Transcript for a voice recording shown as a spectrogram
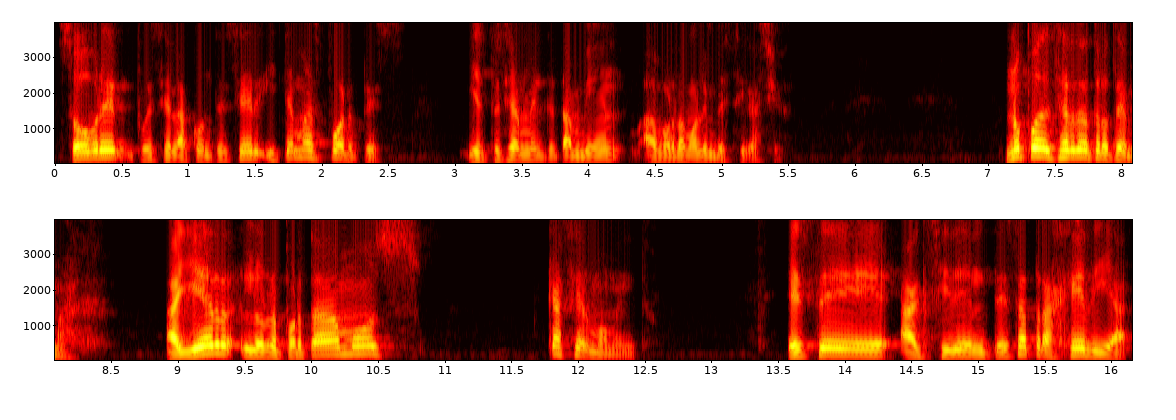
sobre pues, el acontecer y temas fuertes, y especialmente también abordamos la investigación. No puede ser de otro tema. Ayer lo reportábamos casi al momento. Este accidente, esta tragedia,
